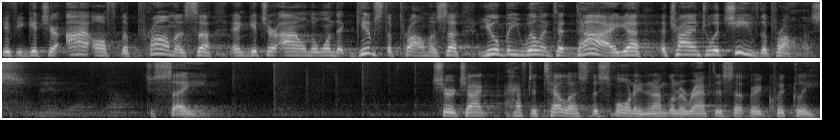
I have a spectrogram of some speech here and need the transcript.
if you get your eye off the promise uh, and get your eye on the one that gives the promise, uh, you'll be willing to die uh, trying to achieve the promise. Just saying. Church, I have to tell us this morning, and I'm going to wrap this up very quickly.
